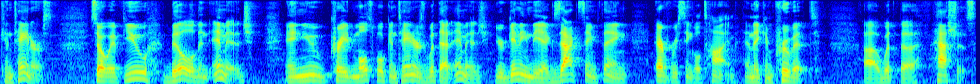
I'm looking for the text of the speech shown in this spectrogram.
containers. So if you build an image and you create multiple containers with that image, you're getting the exact same thing every single time, and they can prove it uh, with the hashes.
